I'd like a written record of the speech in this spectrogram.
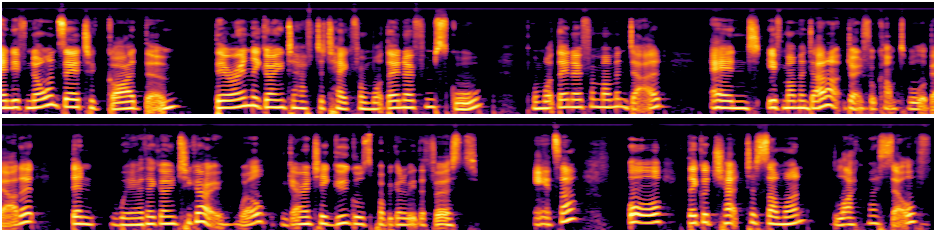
And if no one's there to guide them, they're only going to have to take from what they know from school, from what they know from mum and dad. And if mum and dad don't feel comfortable about it, then where are they going to go? Well, I can guarantee Google's probably going to be the first answer. Or they could chat to someone like myself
